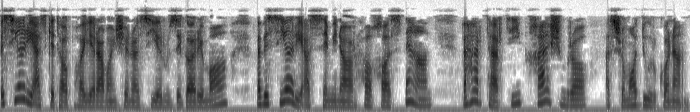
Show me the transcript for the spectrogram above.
بسیاری از کتابهای روانشناسی روزگار ما و بسیاری از سمینارها خواستهاند به هر ترتیب خشم را از شما دور کنند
